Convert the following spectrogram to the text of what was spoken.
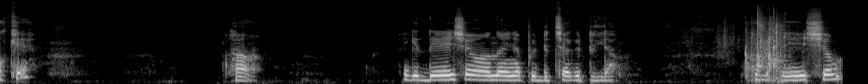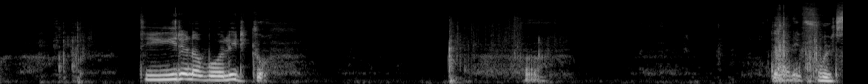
okay ആ എനിക്ക് ദേഷ്യം വന്നു കഴിഞ്ഞാൽ പിടിച്ചാൽ കിട്ടില്ല. എന്റെ ദേഷ്യം തീരണ പോലെ ഇരിക്കും. Bloody fools.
